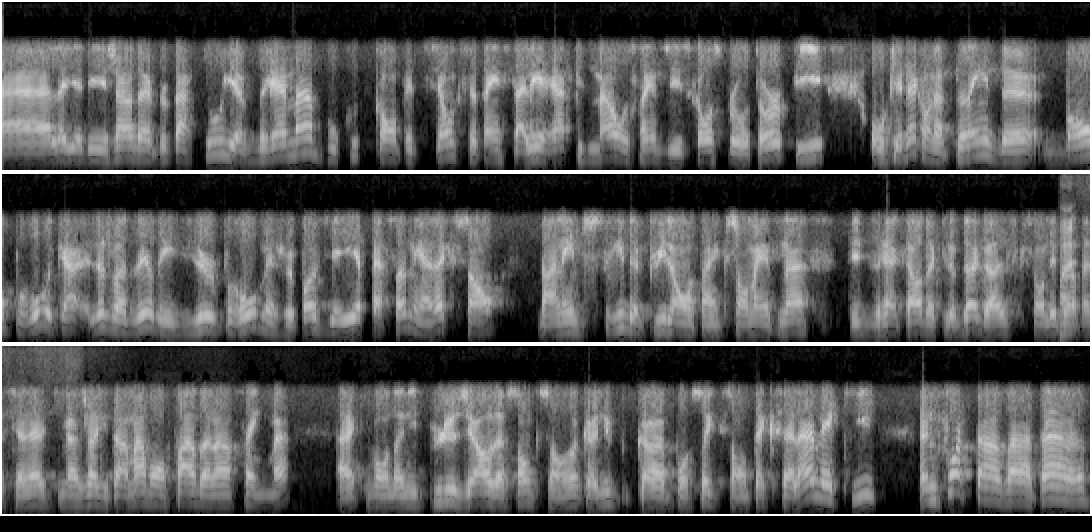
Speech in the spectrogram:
Euh, là, il y a des gens d'un peu partout. Il y a vraiment beaucoup de compétitions qui s'est installée rapidement au sein du East Coast Pro Tour. Puis au Québec, on a plein de bons pros. là, je vais dire des vieux pros, mais je veux pas vieillir personne. Il y en a qui sont dans l'industrie depuis longtemps, qui sont maintenant des directeurs de clubs de golf, qui sont des professionnels qui majoritairement vont faire de l'enseignement, euh, qui vont donner plusieurs leçons, qui sont reconnus pour ça, qui sont excellents, mais qui, une fois de temps en temps,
